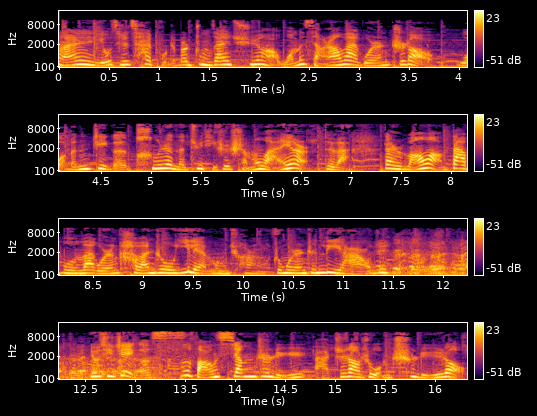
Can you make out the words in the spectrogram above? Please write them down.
看来，尤其是菜谱这边重灾区啊，我们想让外国人知道我们这个烹饪的具体是什么玩意儿，对吧？但是往往大部分外国人看完之后一脸蒙圈，中国人真厉害啊！我这，尤其这个私房香之驴啊，知道是我们吃驴肉，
